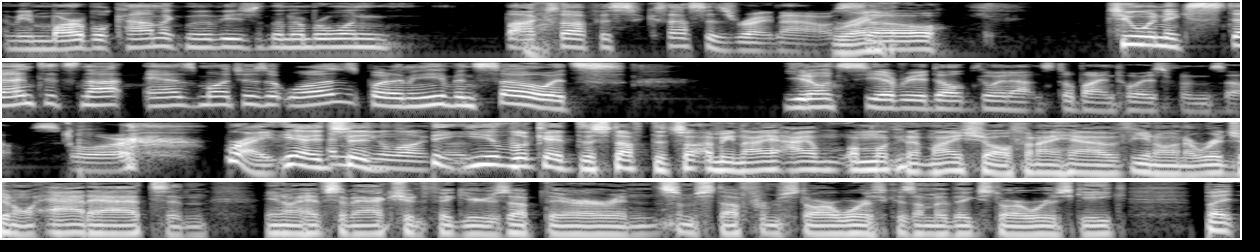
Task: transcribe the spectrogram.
I mean, Marvel comic movies are the number one box office successes right now. Right. So, to an extent, it's not as much as it was. But I mean, even so, it's you don't see every adult going out and still buying toys for themselves. Or Right. Yeah. It's a, you look at the stuff that's, I mean, I, I'm I'm looking at my shelf and I have, you know, an original AT-AT and, you know, I have some action figures up there and some stuff from Star Wars because I'm a big Star Wars geek. But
